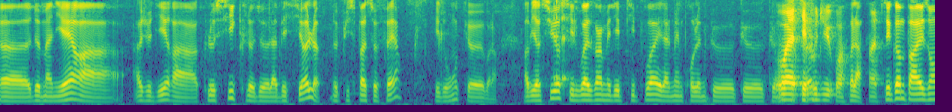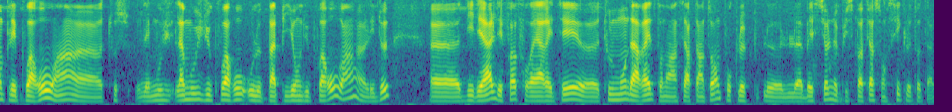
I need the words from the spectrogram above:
Euh, de manière à, à, je veux dire, à que le cycle de la bestiole ne puisse pas se faire. Et donc, euh, voilà. Alors, bien sûr, si le voisin met des petits pois, il a le même problème que. que, que Ouais, c'est foutu, quoi. Voilà. Ouais. C'est comme par exemple les poireaux, hein, euh, tous, les mouches, la mouche du poireau ou le papillon du poireau, hein, les deux. Euh, D'idéal, des fois, il faudrait arrêter, tout le monde arrête pendant un certain temps pour que le, le- la bestiole ne puisse pas faire son cycle total.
